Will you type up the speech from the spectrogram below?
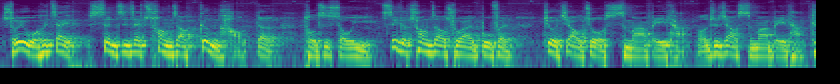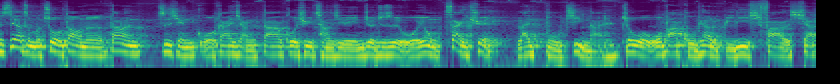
所以我会在甚至在创造更好的投资收益。这个创造出来的部分就叫做 smart beta 哦，就叫 smart beta。可是要怎么做到呢？当然，之前我刚才讲，大家过去长期的研究就是我用债券来补进来，就我我把股票的比例发下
